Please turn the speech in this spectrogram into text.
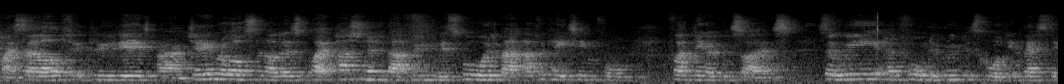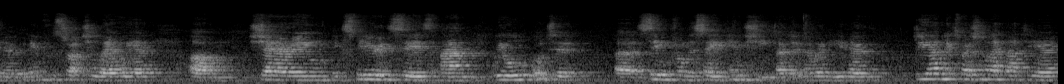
myself included, and Jay Ross and others quite passionate about moving this forward, about advocating for funding open science. So we have formed a group that's called Invest in Open Infrastructure where we are um, sharing experiences and we all want to uh, sing from the same hymn sheet. I don't know whether you know, do you have an expression like that here?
